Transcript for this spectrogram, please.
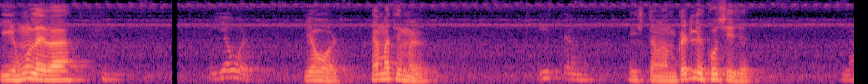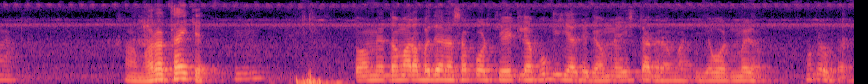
એ શું લાવ્યા? એવોર્ડ. એમાંથી મળ્યો? ઇન્સ્ટામાં કેટલી ખુશી છે? લાખ. આમ હરખ થાય કે? તો અમે તમારા બધાના સપોર્ટથી એટલા પૂગી ગયા છે કે અમને ઇન્સ્ટાગ્રામમાંથી એવોર્ડ મળ્યો. શું કેવું તારે?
